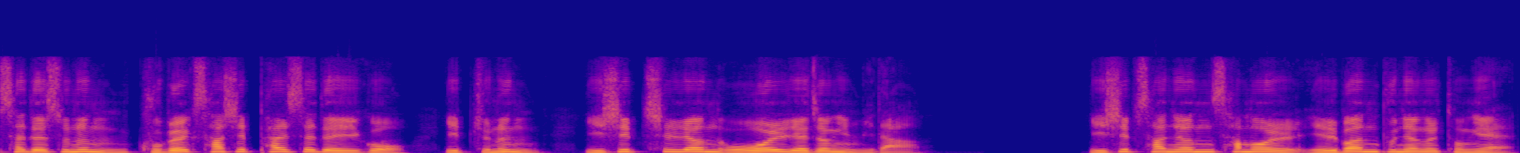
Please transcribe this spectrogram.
세대수는 948세대이고 입주는 27년 5월 예정입니다. 24년 3월 일반 분양을 통해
